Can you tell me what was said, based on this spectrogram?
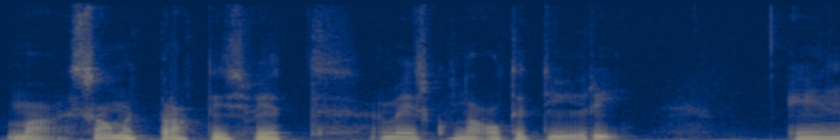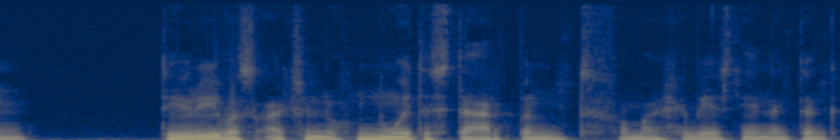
Maar saam met prakties weet 'n mens kom daar altyd teorie. En teorie was actually nog nooit 'n sterkpunt van my gewees nie en ek dink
